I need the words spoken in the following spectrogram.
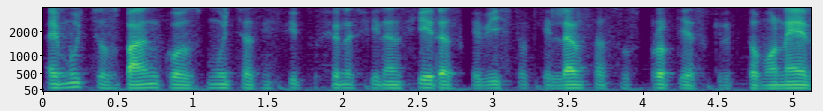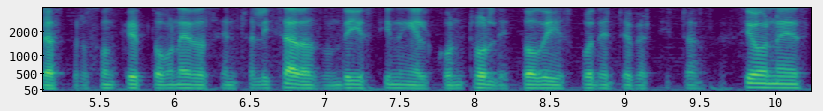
hay muchos bancos, muchas instituciones financieras que he visto que lanzan sus propias criptomonedas, pero son criptomonedas centralizadas donde ellos tienen el control de todo, y ellos pueden revertir transacciones,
